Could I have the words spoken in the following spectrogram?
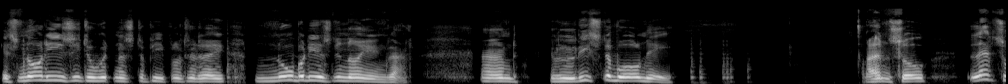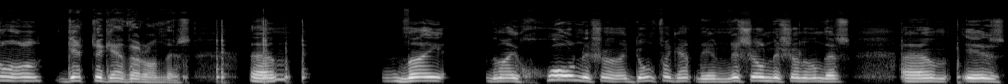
It's not easy to witness to people today. Nobody is denying that, and least of all me. And so, let's all get together on this. Um, my my whole mission, I don't forget the initial mission on this, um, is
